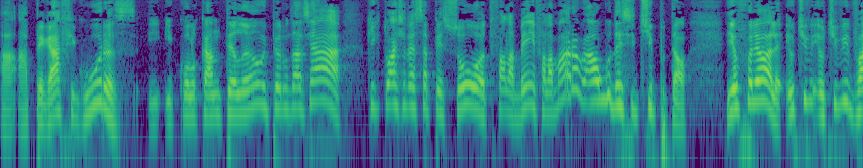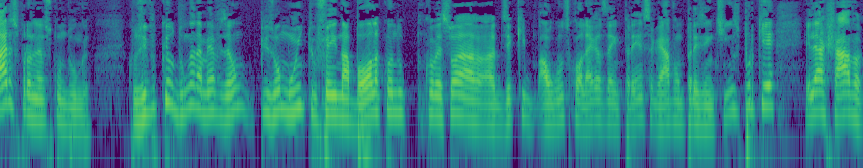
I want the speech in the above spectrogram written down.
a- a pegar figuras e, e colocar no telão e perguntar assim: ah, o que, que tu acha dessa pessoa? Tu fala bem, fala mal, algo desse tipo tal. E eu falei: olha, eu tive, eu tive vários problemas com o Dunga. Inclusive porque o Dunga, na minha visão, pisou muito feio na bola quando começou a, a dizer que alguns colegas da imprensa ganhavam presentinhos porque ele achava,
